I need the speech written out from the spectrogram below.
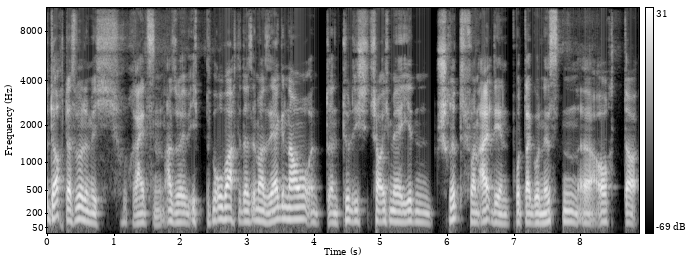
doch, das würde mich reizen. Also ich beobachte das immer sehr genau und natürlich schaue ich mir jeden Schritt von all den Protagonisten äh, auch da,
